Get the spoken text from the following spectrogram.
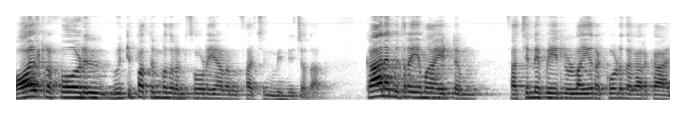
ഓൾ ട്രഫോർഡിൽ നൂറ്റി പത്തൊൻപത് റൺസോടെയാണ് സച്ചിൻ മിന്നിച്ചത് കാലം ഇത്രയുമായിട്ടും സച്ചിന്റെ പേരിലുള്ള ഈ റെക്കോർഡ് തകർക്കാൻ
